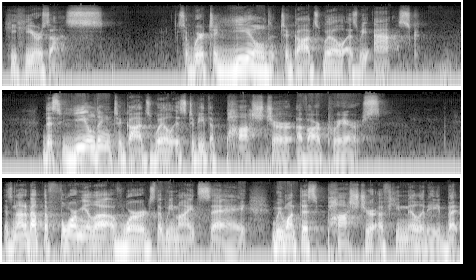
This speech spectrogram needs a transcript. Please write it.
He hears us. So we're to yield to God's will as we ask. This yielding to God's will is to be the posture of our prayers. It's not about the formula of words that we might say. We want this posture of humility, but,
